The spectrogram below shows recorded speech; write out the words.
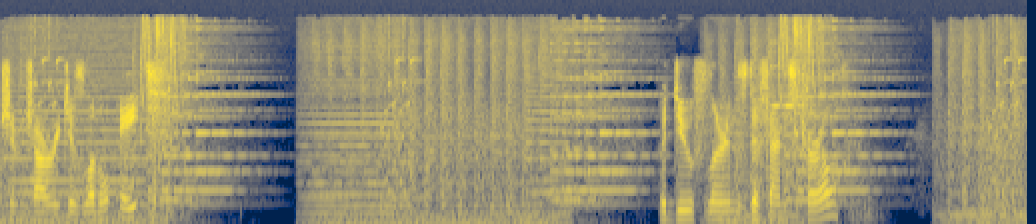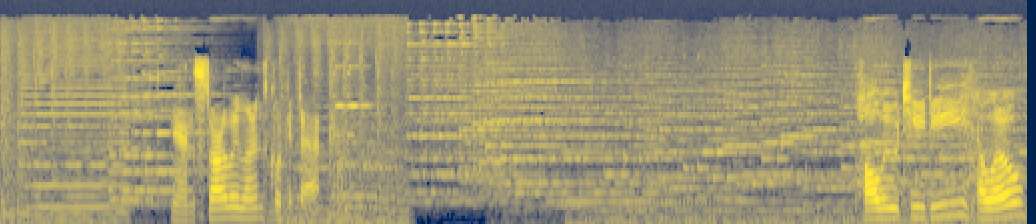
Chimchar reaches level 8. Bidoof learns Defense Curl. And Starly learns Quick Attack. Palu TD, hello.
